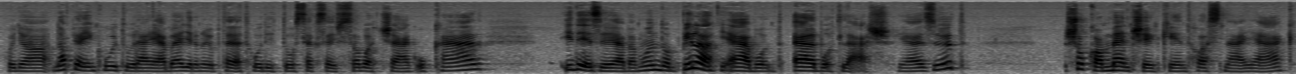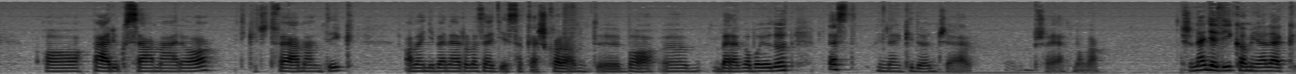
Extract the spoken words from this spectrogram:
hogy a napjaink kultúrájába egyre nagyobb teret hódító szexuális szabadság okán, idézőjelben mondom, pillanatnyi elbont, elbotlás jelzőt sokan mentségként használják a párjuk számára, egy kicsit felmentik, amennyiben erről az egy éjszakás kalandba belegabajodott, ezt mindenki döntse el saját maga. És a negyedik, ami a leg,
